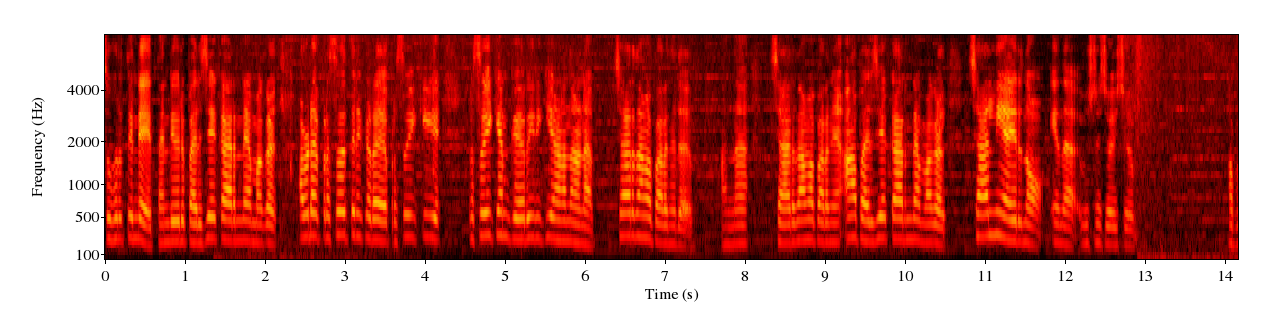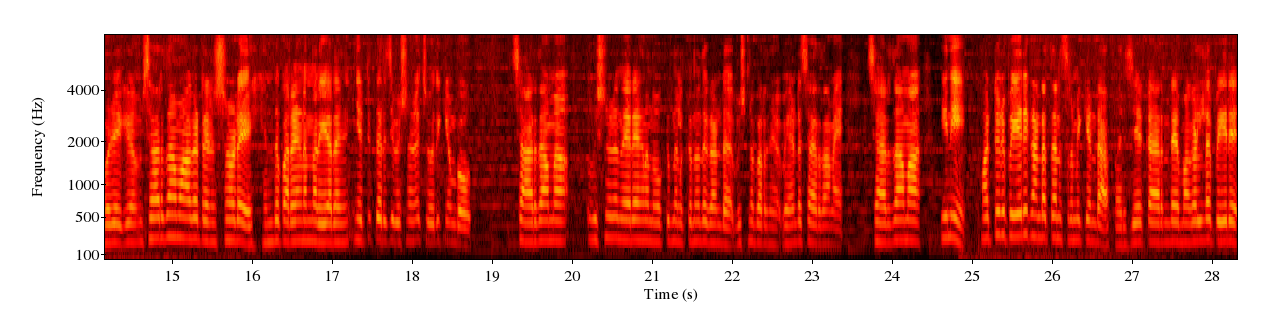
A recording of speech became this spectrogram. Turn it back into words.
സുഹൃത്തിന്റെ തന്റെ ഒരു പരിചയക്കാരന്റെ മകൾ അവിടെ പ്രസവത്തിന് കിട പ്രസവിക്കുക പ്രസവിക്കാൻ കയറിയിരിക്കുകയാണെന്നാണ് ശാരദാമ്മ പറഞ്ഞത്. അന്ന് ശാരദാമ്മ പറഞ്ഞ് ആ പരിചയക്കാരന്റെ മകൾ ശാലിനി ആയിരുന്നോ എന്ന് വിഷ്ണു ചോദിച്ചു. അപ്പോഴേക്കും ശാരദാമ്മ ആകെ ടെൻഷനോടെ എന്ത് പറയണമെന്നറിയാതെ ഞെട്ടിത്തെറിച്ച് വിഷ്ണുവിനെ ചോദിക്കുമ്പോൾ ശാരദാമ്മ വിഷ്ണുവിന് നേരെ അങ്ങനെ നോക്കി നിൽക്കുന്നത് കണ്ട് വിഷ്ണു പറഞ്ഞു വേണ്ട ശാരദാമേ ശാരദാമ്മ ഇനി മറ്റൊരു പേര് കണ്ടെത്താൻ ശ്രമിക്കണ്ട. പരിചയക്കാരന്റെ മകളുടെ പേര്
